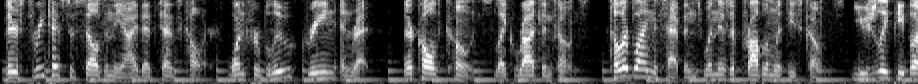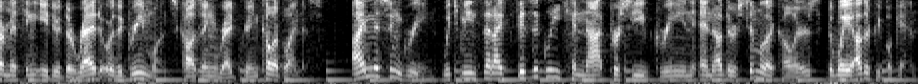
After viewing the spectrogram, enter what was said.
There's three types of cells in the eye that sense color. One for blue, green, and red. They're called cones, like rods and cones. Color blindness happens when there's a problem with these cones. Usually people are missing either the red or the green ones, causing red-green color blindness. I'm missing green, which means that I physically cannot perceive green and other similar colors the way other people can.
